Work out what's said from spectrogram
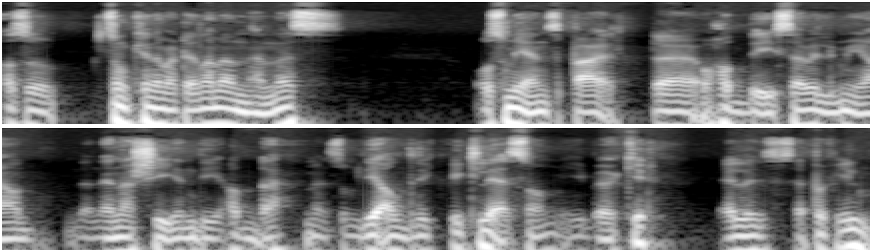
altså, som kunne vært en av vennene hennes, og som gjenspeilte og hadde i seg veldig mye av den energien de hadde, men som de aldri fikk lese om i bøker eller se på film.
